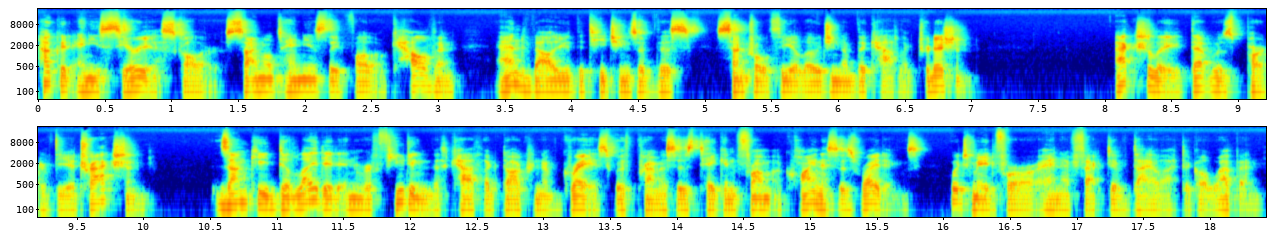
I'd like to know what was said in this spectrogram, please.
How could any serious scholar simultaneously follow Calvin and value the teachings of this central theologian of the Catholic tradition? Actually, that was part of the attraction. Zanchi delighted in refuting the Catholic doctrine of grace with premises taken from Aquinas' writings, which made for an effective dialectical weapon.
